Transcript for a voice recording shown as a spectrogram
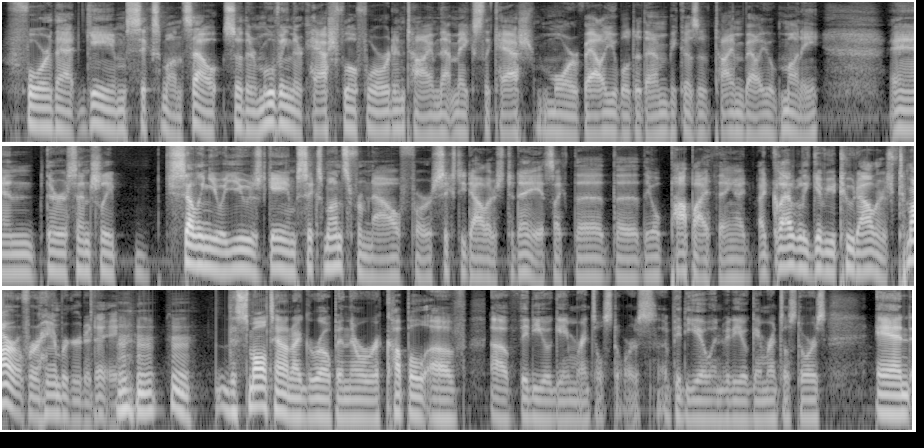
for that game six months out. So they're moving their cash flow forward in time. That makes the cash more valuable to them because of time value of money and they're essentially selling you a used game six months from now for sixty dollars today. It's like the, the the old Popeye thing. I'd, I'd gladly give you two dollars tomorrow for a hamburger today. Mm-hmm. Hmm. The small town I grew up in, there were a couple of video game rental stores, video and video game rental stores. And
